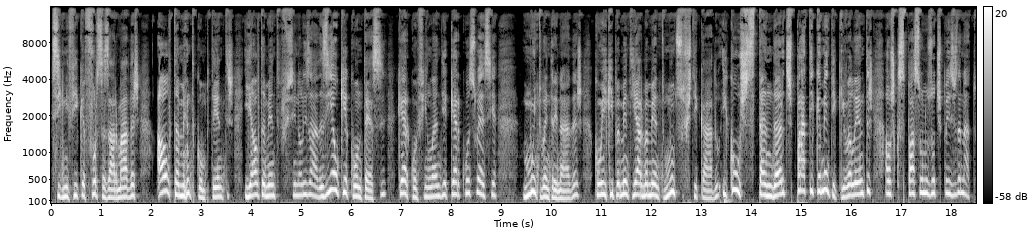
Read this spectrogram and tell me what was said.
significa forças armadas altamente competentes e altamente profissionalizadas. E é o que acontece quer com a Finlândia, quer com a Suécia muito bem treinadas, com equipamento e armamento muito sofisticado e com os standards praticamente equivalentes aos que se passam nos outros países da NATO.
